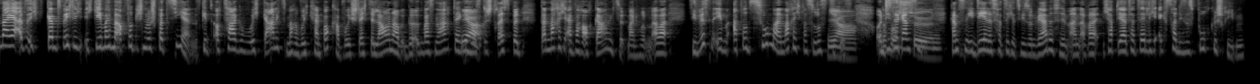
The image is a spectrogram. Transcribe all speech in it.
naja, also ich ganz wichtig, ich gehe manchmal auch wirklich nur spazieren. Es gibt auch Tage, wo ich gar nichts mache, wo ich keinen Bock habe, wo ich schlechte Laune habe, über irgendwas nachdenken ja. muss, gestresst bin. Dann mache ich einfach auch gar nichts mit meinen Hunden. Aber sie wissen eben, ab und zu mal mache ich was Lustiges. Ja, und diese ganzen, ganzen Ideen, das hört sich jetzt wie so ein Werbefilm an, aber ich habe ja tatsächlich extra dieses Buch geschrieben,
